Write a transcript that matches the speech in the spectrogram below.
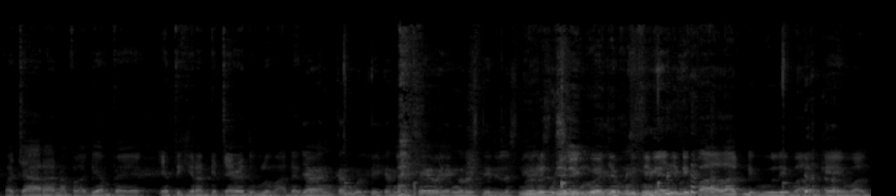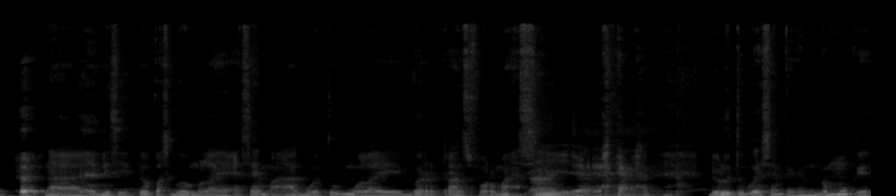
pacaran apalagi sampai ya pikiran ke cewek tuh belum ada gua. Jangankan buat pikiran ke cewek yang ngurus diri lu sendiri. ngurus diri pusing, gue ya. aja pusing aja dipalak dibully bangke emang nah di situ pas gue mulai SMA gue tuh mulai bertransformasi Anjay. Dulu tuh gue SMP kan gemuk ya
